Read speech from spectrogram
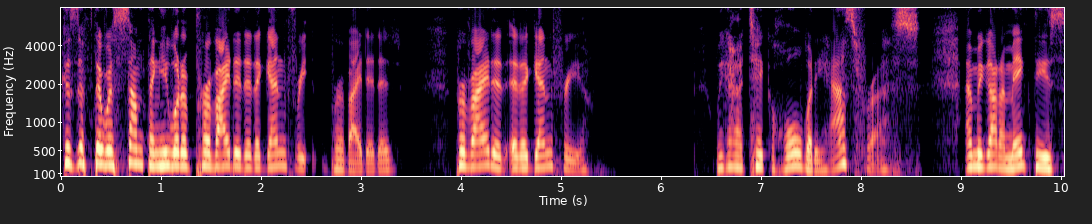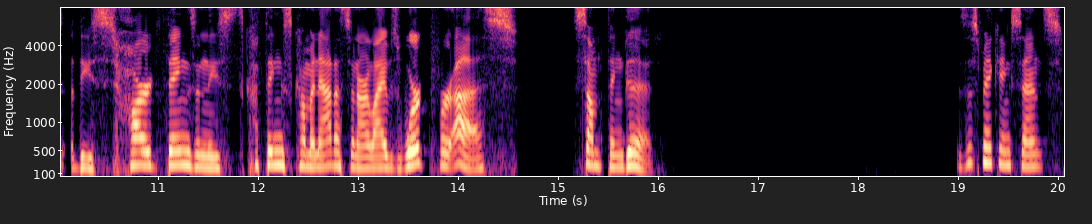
because if there was something he would have provided it again for you provided it provided it again for you. We got to take a hold what he has for us. And we got to make these these hard things and these things coming at us in our lives work for us something good. Is this making sense?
